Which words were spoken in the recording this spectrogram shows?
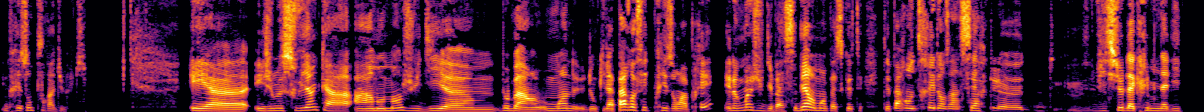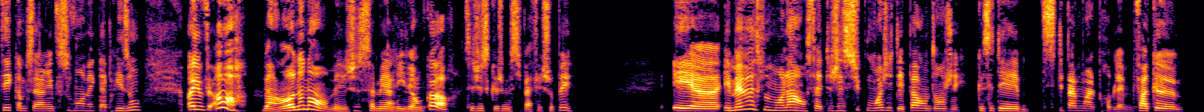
une prison pour adultes. Et, je me souviens qu'à un moment, je lui dis, euh, bon ben, au moins, donc il n'a pas refait de prison après. Et donc moi, je lui dis, bah c'est bien au moins parce que t'es pas rentré dans un cercle vicieux de la criminalité comme ça arrive souvent avec la prison. Oh, il me fait, oh, ben oh non non, mais ça m'est arrivé encore. C'est juste que je me suis pas fait choper. Et, même à ce moment-là, en fait, j'ai su que moi, j'étais pas en danger, que c'était c'était pas moi le problème. Enfin que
